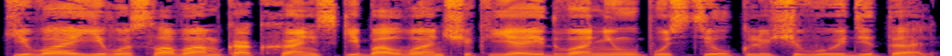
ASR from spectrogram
Кивая его словам, как ханьский болванчик, я едва не упустил ключевую деталь.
